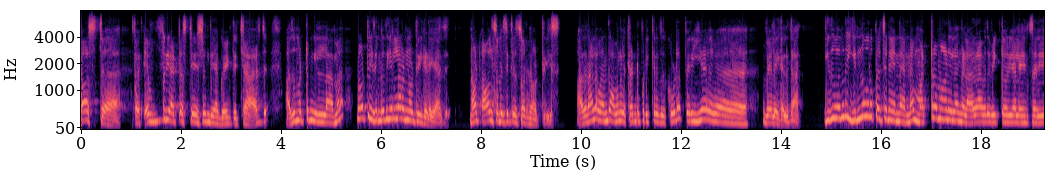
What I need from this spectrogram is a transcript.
cost for every attestation they are going to charge அது மட்டும் இல்லாம நோட்ரிஸ்ன்றது எல்லாரும் நோட்ரி கிடையாது. Not all solicitors are notaries அதனால வந்து அவங்களை கண்டுபிடிக்கிறது கூட பெரிய வேலைகள் தான். இது வந்து இன்னொரு பிரச்சனை என்னன்னா மற்ற மாநிலங்கள் அதாவது விக்டோரியாலையும் சரி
